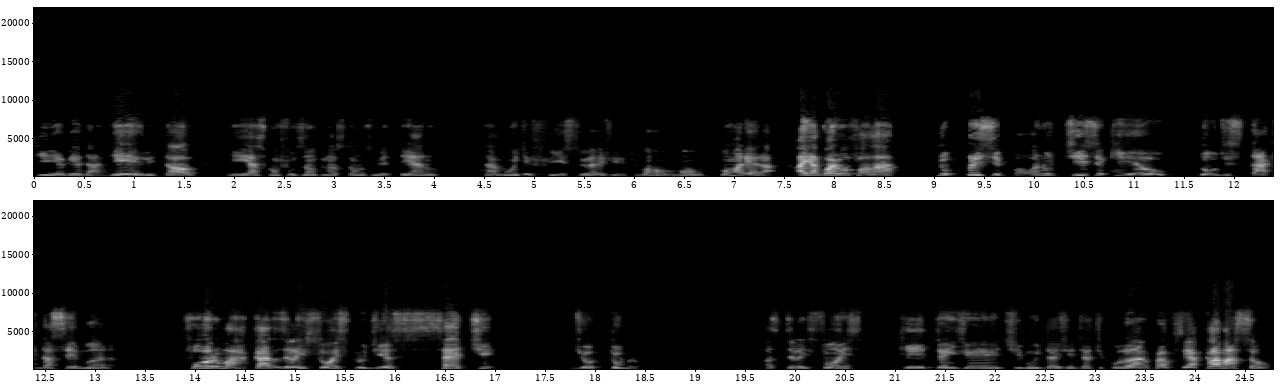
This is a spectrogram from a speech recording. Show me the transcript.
que é verdadeiro e tal. E as confusão que nós estamos metendo, tá muito difícil, né, gente? Vamos, vamos, vamos maneirar. Aí agora eu vou falar do principal, a notícia que eu dou destaque da semana. Foram marcadas eleições para o dia 7 de outubro. As eleições que tem gente, muita gente articulando para ser aclamação.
